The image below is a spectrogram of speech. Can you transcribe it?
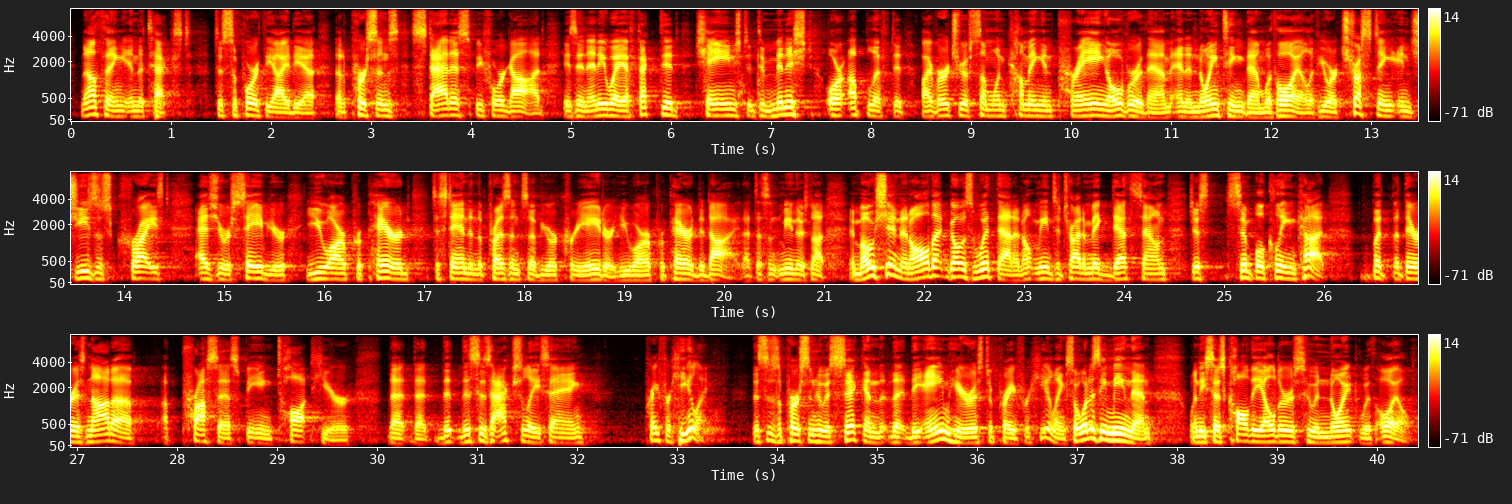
nothing in the text to support the idea that a person's status before God is in any way affected, changed, diminished, or uplifted by virtue of someone coming and praying over them and anointing them with oil. If you are trusting in Jesus Christ as your Savior, you are prepared to stand in the presence of your Creator. You are prepared to die. That doesn't mean there's not emotion and all that goes with that. I don't mean to try to make death sound just simple, clean cut, but, but there is not a, a process being taught here that, that th- this is actually saying, pray for healing. This is a person who is sick, and the, the aim here is to pray for healing. So, what does he mean then when he says, call the elders who anoint with oil?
